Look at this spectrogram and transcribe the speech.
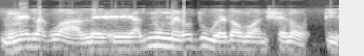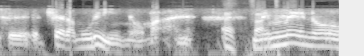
nella quale eh, al numero due dopo Ancelotti se, c'era Murigno, ma eh, eh nemmeno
